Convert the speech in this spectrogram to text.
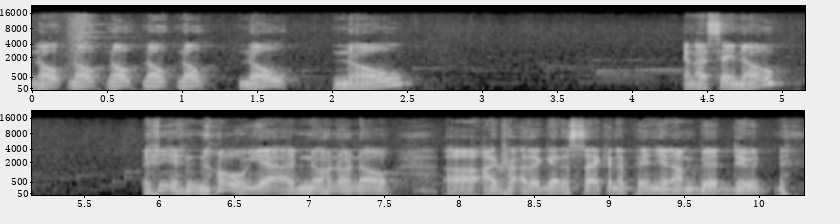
no, no, no, no, no, no, no. Can I say no? no, yeah, no, no, no. Uh, I'd rather get a second opinion. I'm good, dude.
